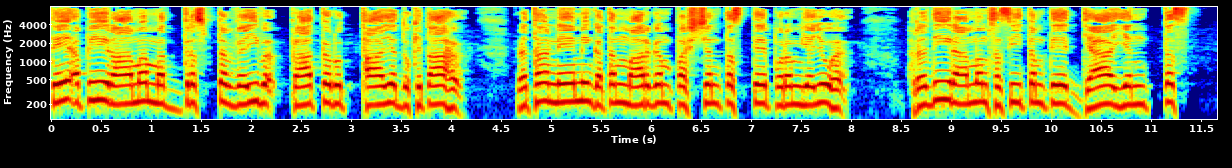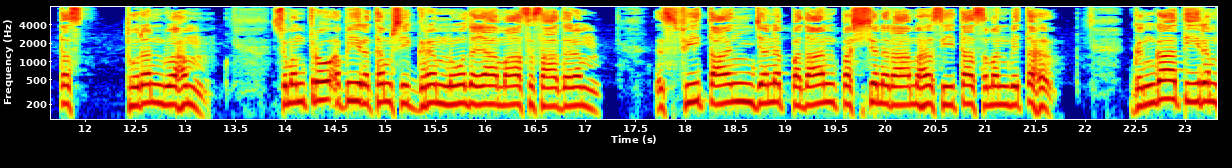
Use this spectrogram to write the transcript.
ते अपि राममद्रष्टव्यैव प्रातरुत्थाय दुःखिताः। रथनेमि गतं मार्गं पश्यन्तस्ते पुरं ययुः। हृदि रामं ससीतं ते ध्यायन्तस्तस्थुरन्वहम् सुमन्त्रो अपि रथं शीघ्रं नोदयामास सादरम्। स्फीताञ्जनपदान् पश्यन् रामः सीता समन्वितः गङ्गातीरं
